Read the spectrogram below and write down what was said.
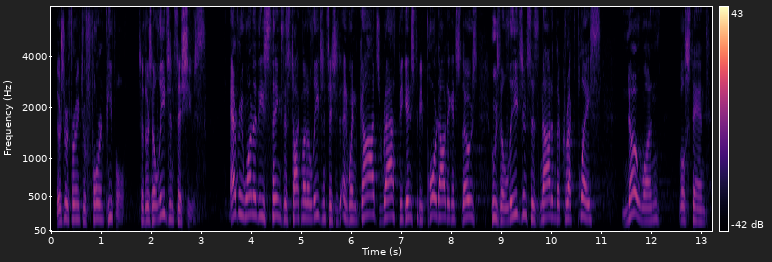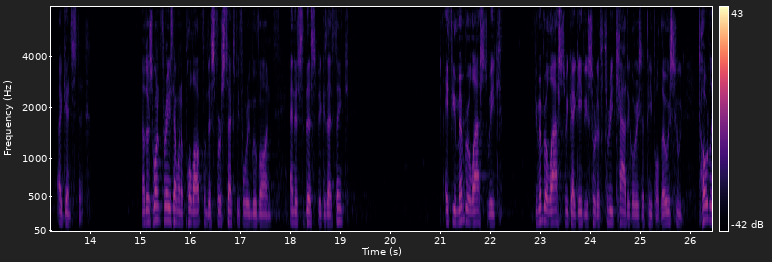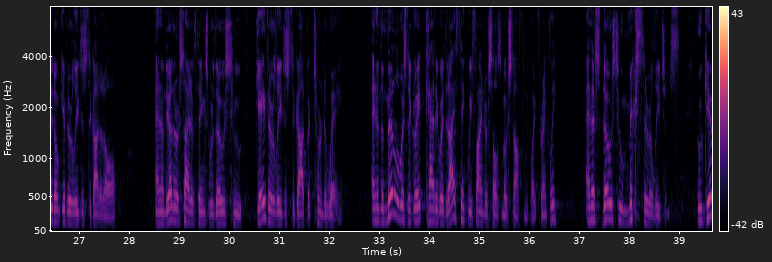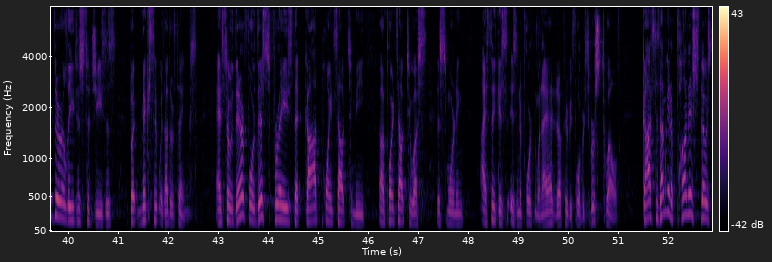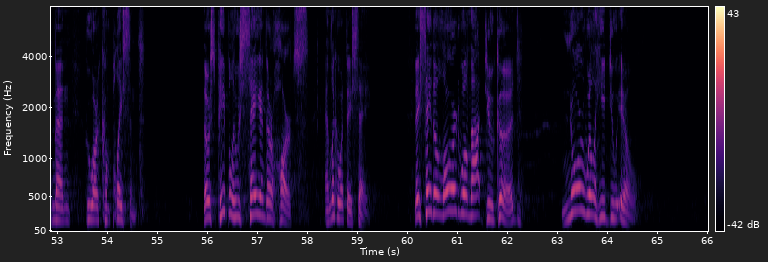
those are referring to foreign people. So there's allegiance issues. Every one of these things is talking about allegiance issues. And when God's wrath begins to be poured out against those whose allegiance is not in the correct place, no one will stand against it. Now, there's one phrase I want to pull out from this first text before we move on, and it's this because I think if you remember last week, if you remember last week, I gave you sort of three categories of people those who totally don't give their allegiance to God at all. And on the other side of things were those who gave their allegiance to God but turned away. And in the middle was the great category that I think we find ourselves most often, quite frankly, and it's those who mix their allegiance. who give their allegiance to Jesus but mix it with other things. And so, therefore, this phrase that God points out to me, uh, points out to us this morning, I think is, is an important one. I had it up here before, but it's verse 12. God says, I'm going to punish those men who are complacent, those people who say in their hearts, and look at what they say. They say, The Lord will not do good, nor will he do ill.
